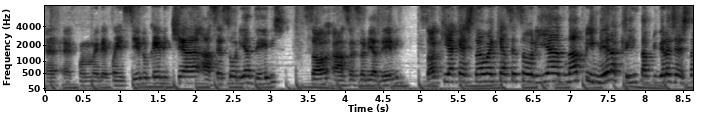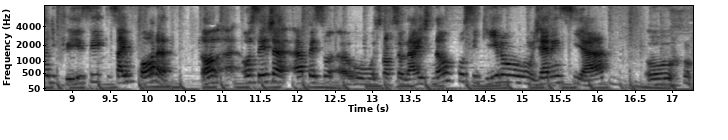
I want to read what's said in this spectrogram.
é, como ele é conhecido, que ele tinha assessoria deles, só a assessoria dele. Só que a questão é que a assessoria, na primeira crise, na primeira gestão de crise, saiu fora. Ou, ou seja, a pessoa, os profissionais não conseguiram gerenciar o,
